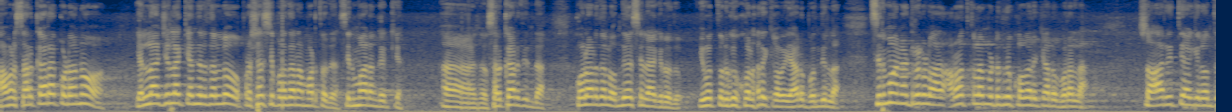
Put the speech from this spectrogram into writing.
ಆಮೇಲೆ ಸರ್ಕಾರ ಕೂಡ ಎಲ್ಲ ಜಿಲ್ಲಾ ಕೇಂದ್ರದಲ್ಲೂ ಪ್ರಶಸ್ತಿ ಪ್ರದಾನ ಮಾಡ್ತದೆ ಸಿನಿಮಾ ರಂಗಕ್ಕೆ. ಆ, ಸರ್ಕಾರದಿಂದ ಕೋಲಾರದಲ್ಲಿ ಒಂದೇ ಸಲ ಆಗಿರೋದು. ಇವತ್ತವರೆಗೂ ಕೋಲಾರಕ್ಕೆ ಯಾರು ಬಂದಿಲ್ಲ. ಸಿನಿಮಾ ನಟರುಗಳು ಅರವತ್ತು ಕಿಲೋಮೀಟರ್ ಕೋಲಾರಕ್ಕೆ ಯಾರು ಬರಲ್ಲ. ಸೊ ಆ ರೀತಿಯಾಗಿರುವಂಥ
